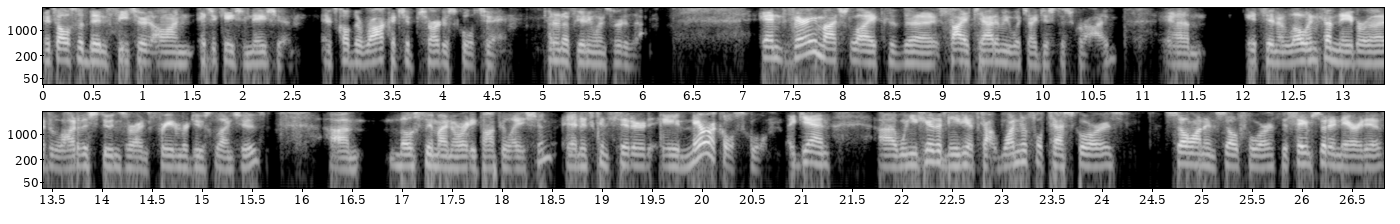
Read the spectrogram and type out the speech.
It's also been featured on Education Nation. It's called the Rocketship Charter School Chain. I don't know if anyone's heard of that. And very much like the Sci Academy, which I just described, um, it's in a low-income neighborhood. A lot of the students are on free and reduced lunches, um, mostly minority population, and it's considered a miracle school. Again, uh, when you hear the media, it's got wonderful test scores, so on and so forth, the same sort of narrative.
